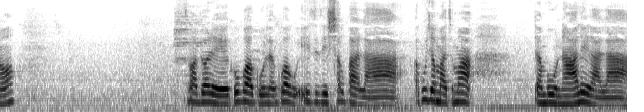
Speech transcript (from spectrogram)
နော်ကျမပြောတယ်ကိုဘကိုလန်ကိုဘကိုအေးစစ်စစ်ရှောက်ပါလားအခုကျမကျမတန်ဖို့နားလေတာလား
